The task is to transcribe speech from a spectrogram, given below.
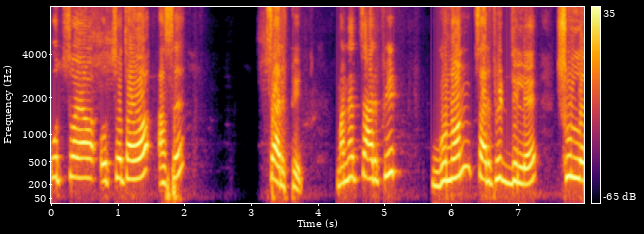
উচ্চ উচ্চতায় আছে চার ফিট মানে চার ফিট গুণন চার ফিট দিলে ষোলো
